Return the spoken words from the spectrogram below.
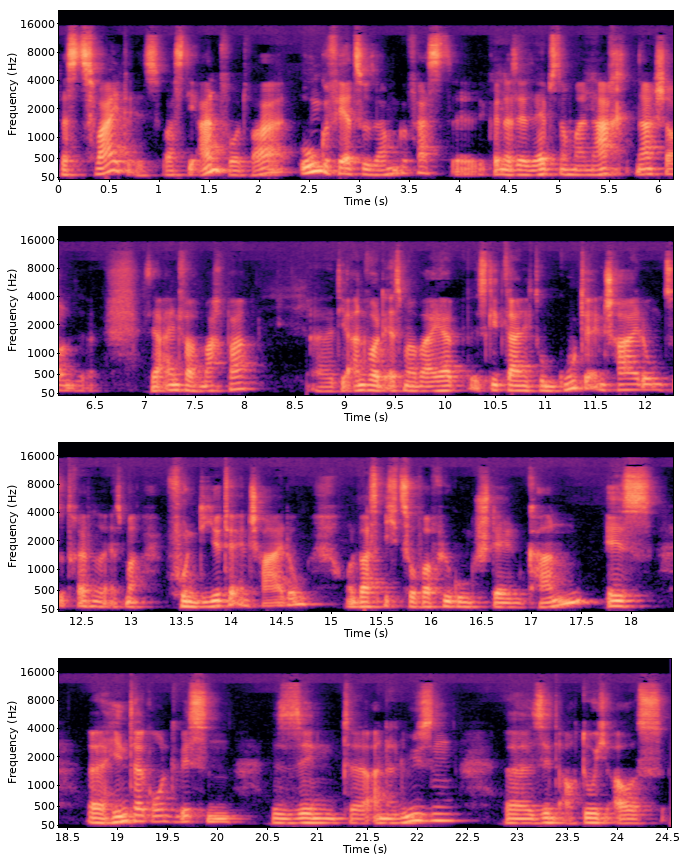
Das zweite ist, was die Antwort war, ungefähr zusammengefasst. Äh, Sie können das ja selbst nochmal nach, nachschauen, sehr einfach machbar. Äh, die Antwort erstmal war ja, es geht gar nicht darum, gute Entscheidungen zu treffen, sondern erstmal fundierte Entscheidungen. Und was ich zur Verfügung stellen kann, ist äh, Hintergrundwissen, sind äh, Analysen, sind auch durchaus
